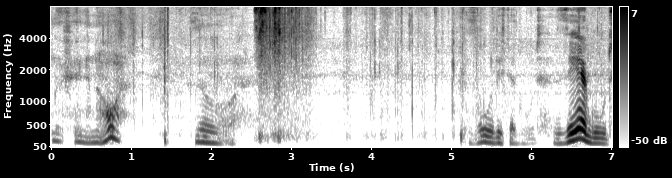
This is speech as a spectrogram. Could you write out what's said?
Ungefähr genau. So. So liegt er gut. Sehr gut.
